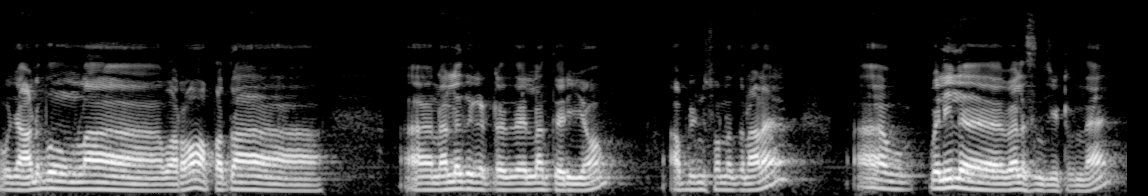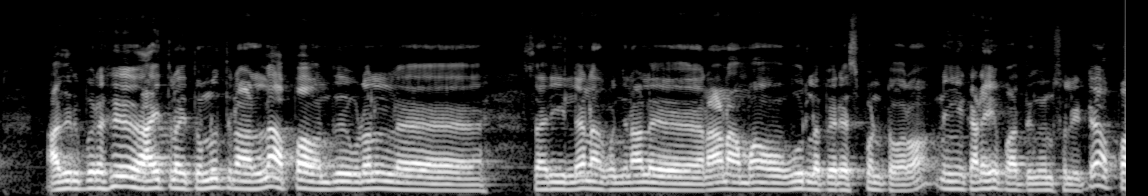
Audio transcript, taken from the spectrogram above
கொஞ்சம் அனுபவம்லாம் வரும். அப்போ தான் நல்லது கெட்டது எல்லாம் தெரியும். அப்படின்னு சொன்னதுனால வெளியில் வேலை செஞ்சுட்டு இருந்தேன் அதுக்கு பிறகு ஆயிரத்தி தொள்ளாயிரத்தி தொண்ணூற்றி நாலில் அப்பா வந்து உடல் சரியில்லை. நான் கொஞ்ச நாள் ராணாமா ஊரில் போய் ரெஸ்ட் பண்ணிட்டு வரோம். நீங்கள் கடையை பார்த்துங்கன்னு சொல்லிவிட்டு அப்பா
